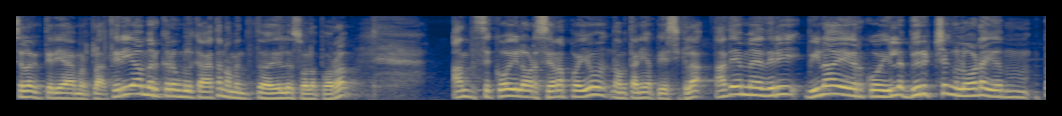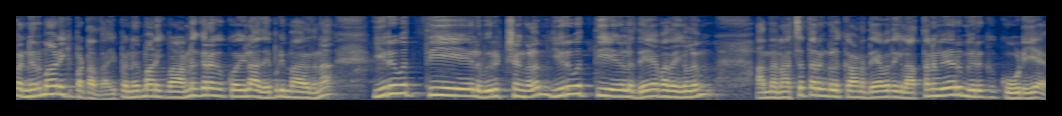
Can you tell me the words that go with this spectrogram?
சிலருக்கு தெரியாமல் இருக்கலாம். தெரியாமல் இருக்கிறவங்களுக்காக தான் நம்ம இந்த இதில் சொல்ல போகிறோம் அந்த கோயிலோட சிறப்பையும் நம்ம தனியாக பேசிக்கலாம். அதே மாதிரி விநாயகர் கோயிலில் விருட்சங்களோட இப்போ நிர்மாணிக்கப்பட்டதா? இப்போ நிர்மாணிக்கப்பட அனுகிரக கோயிலாக அது எப்படி மாறுதுன்னா இருபத்தி ஏழு விருட்சங்களும் இருபத்தி ஏழு தேவதைகளும் அந்த நட்சத்திரங்களுக்கான தேவதைகள் அத்தனை பேரும் இருக்கக்கூடிய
